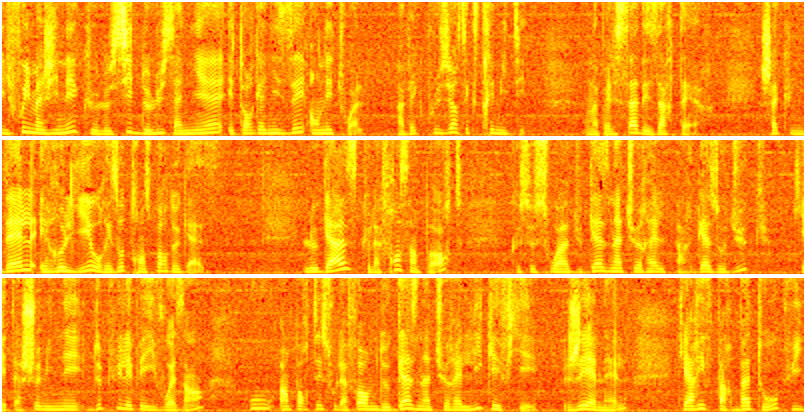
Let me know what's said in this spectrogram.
il faut imaginer que le site de Lussagnais est organisé en étoiles, avec plusieurs extrémités. On appelle ça des artères. Chacune d'elles est reliée au réseau de transport de gaz. Le gaz que la France importe, que ce soit du gaz naturel par gazoduc, qui est acheminé depuis les pays voisins, ou importé sous la forme de gaz naturel liquéfié, GNL, qui arrive par bateau puis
